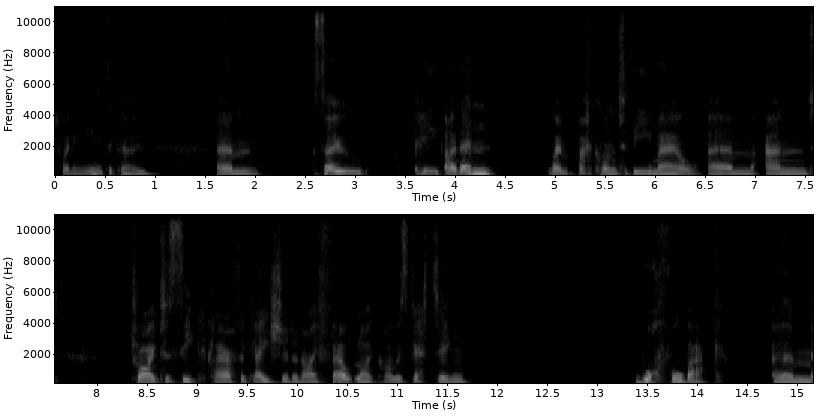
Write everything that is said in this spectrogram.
20 years ago. Um, so he I then went back onto the email um, and tried to seek clarification. And I felt like I was getting waffle back um,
